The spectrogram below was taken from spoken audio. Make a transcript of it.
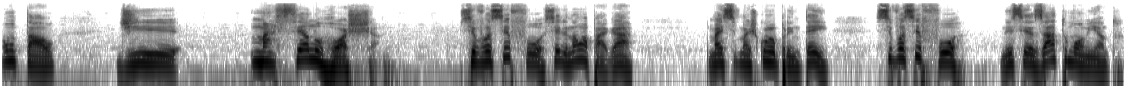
um tal de Marcelo Rocha. Se você for, se ele não apagar, mas, mas como eu printei, se você for nesse exato momento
